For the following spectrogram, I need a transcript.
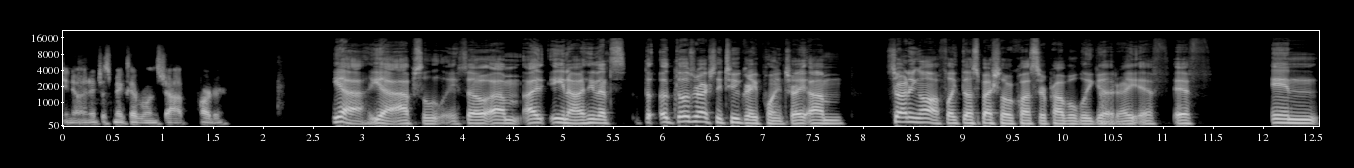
you know, and it just makes everyone's job harder. Yeah, yeah, absolutely. So, um, I, you know, I think that's th- uh, those are actually two great points, right? Um, starting off, like those special requests are probably good, right? If if in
